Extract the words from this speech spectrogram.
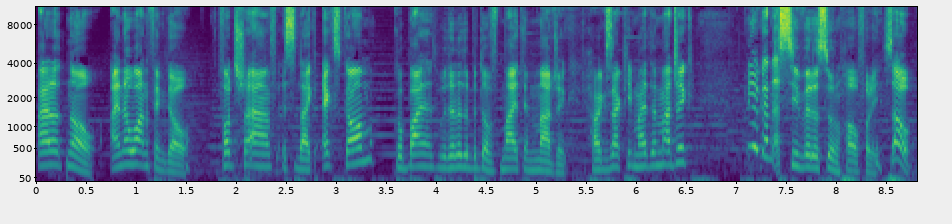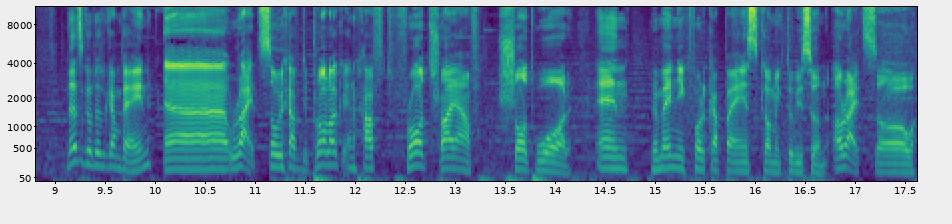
I don't know. I know one thing though. Fort Triumph is like XCOM combined with a little bit of might and magic. How exactly might and magic? You're gonna see very soon, hopefully. So, let's go to the campaign. Uh, right, so we have the prologue and have Fort Triumph Short War and remaining four campaigns coming to be soon. Alright, so...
